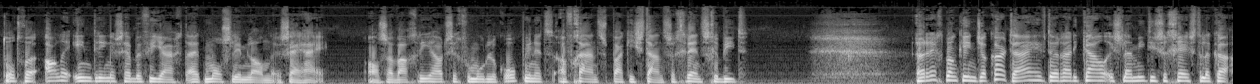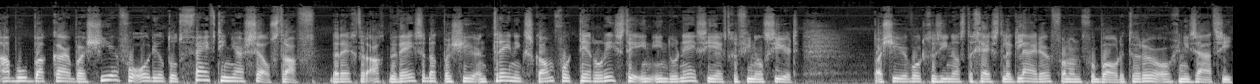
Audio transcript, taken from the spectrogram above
tot we alle indringers hebben verjaagd uit moslimlanden, zei hij. Al-Zawahri houdt zich vermoedelijk op in het Afghaans-Pakistaanse grensgebied. Een rechtbank in Jakarta heeft de radicaal-islamitische geestelijke Abu Bakr Bashir veroordeeld tot 15 jaar celstraf. De rechter acht bewezen dat Bashir een trainingskamp voor terroristen in Indonesië heeft gefinancierd. Bashir wordt gezien als de geestelijk leider van een verboden terreurorganisatie.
